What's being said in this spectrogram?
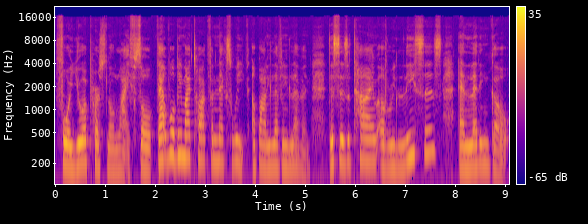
for your personal life. So that will be my talk for next week about 1111. This is a time of releases and letting go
